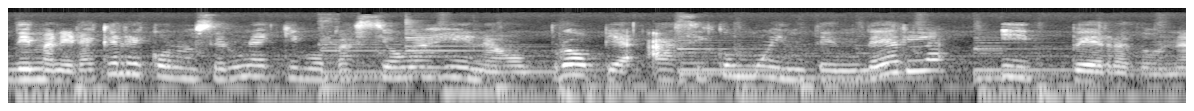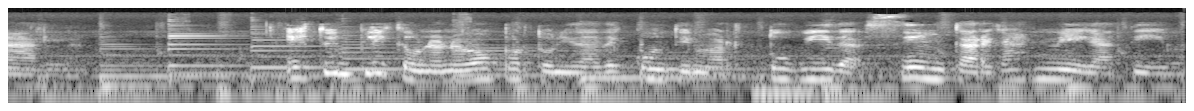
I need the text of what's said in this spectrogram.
De manera que reconocer una equivocación ajena o propia, así como entenderla y perdonarla. Esto implica una nueva oportunidad de continuar tu vida sin cargas negativas,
